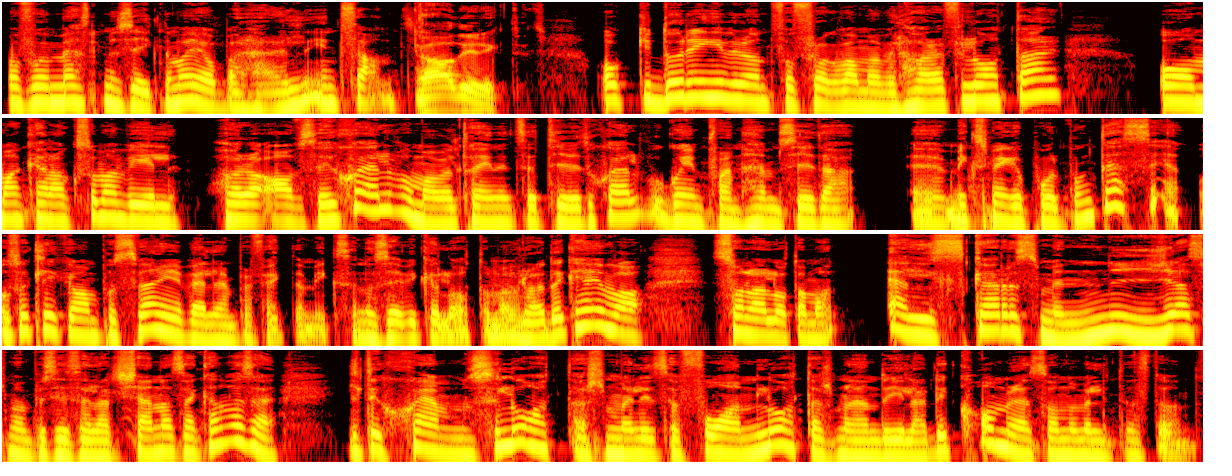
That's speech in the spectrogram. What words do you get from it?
Man får mest musik när man jobbar här, inte sant? Ja, det är riktigt. Och då ringer vi runt för att fråga vad man vill höra för låtar. Och man kan också om man vill höra av sig själv, om man vill ta initiativet själv och gå in på en hemsida mixmegapol.se och så klickar man på Sverige väljer den perfekta mixen och ser vilka låtar man vill ha. Det kan ju vara sådana låtar man älskar, som är nya, som man precis har lärt känna. Sen kan det vara så här, lite skämslåtar, som är lite fånlåtar som man ändå gillar. Det kommer en sån om en liten stund.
